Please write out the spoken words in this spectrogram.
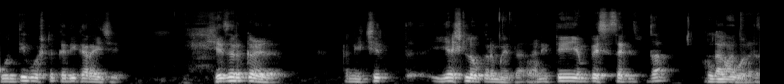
कोणती गोष्ट कधी करायची? हे जर कळलं तर निश्चित यश लवकर मिळतं हो. आणि ते एमपीएससी साठी सुद्धा लागू होतं.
